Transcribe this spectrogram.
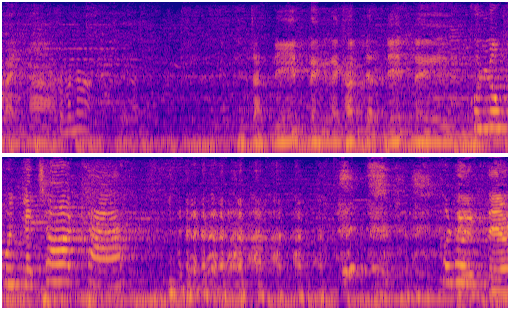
ไกลมาก Sama na. จัดนิดนึงนะครับ จัดนิดนึงคุณลุงบุญยโชตค่ะคุณลุตื่งนเต้น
